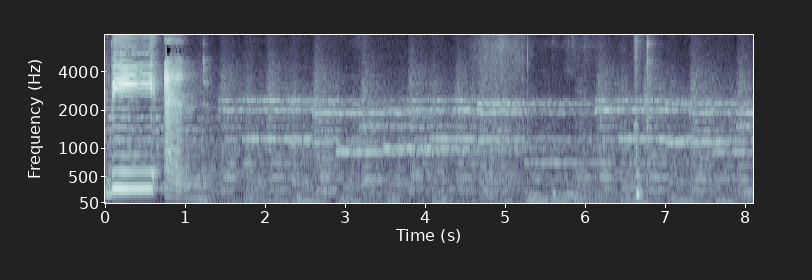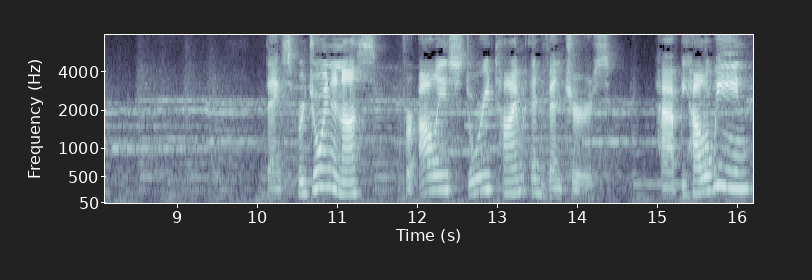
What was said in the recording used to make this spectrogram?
The end. Thanks for joining us for Ollie's Storytime Adventures. Happy Halloween!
